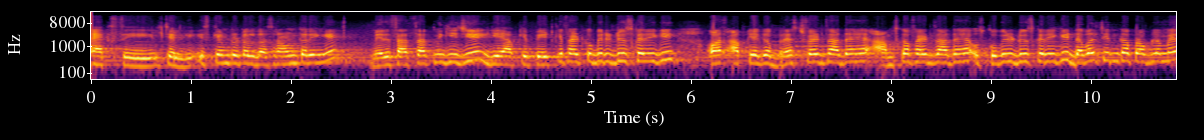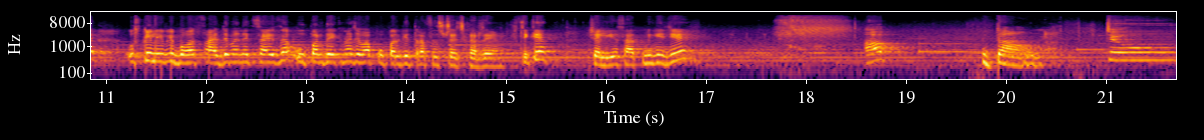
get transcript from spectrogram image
एक्सेल चलिए, इसके हम टोटल दस राउंड करेंगे। मेरे साथ साथ में कीजिए, ये आपके पेट के फैट को भी रिड्यूस करेगी और आपके अगर ब्रेस्ट फैट ज़्यादा है आर्म्स का फैट ज़्यादा है, उसको भी रिड्यूस करेगी। डबल चिन का प्रॉब्लम है, उसके लिए भी बहुत फ़ायदेमंद एक्सरसाइज है। ऊपर देखना जब आप ऊपर की तरफ़ स्ट्रेच कर रहे हैं, ठीक है? चलिए, साथ में कीजिए। Up down two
